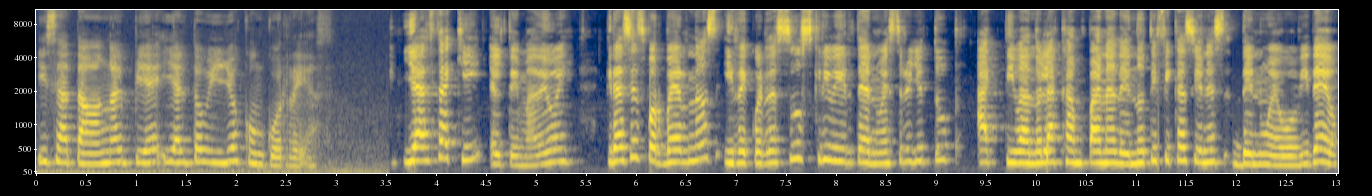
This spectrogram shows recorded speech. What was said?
y se ataban al pie y al tobillo con correas. Y hasta aquí el tema de hoy. Gracias por vernos y recuerda suscribirte a nuestro YouTube activando la campana de notificaciones de nuevo video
